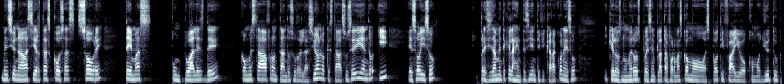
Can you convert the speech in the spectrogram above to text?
mencionaba ciertas cosas sobre temas puntuales de cómo estaba afrontando su relación, lo que estaba sucediendo y eso hizo precisamente que la gente se identificara con eso y que los números pues en plataformas como Spotify o como YouTube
